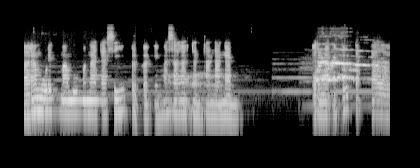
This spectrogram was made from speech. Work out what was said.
para murid mampu mengatasi berbagai masalah dan tantangan karena itu tak kalah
